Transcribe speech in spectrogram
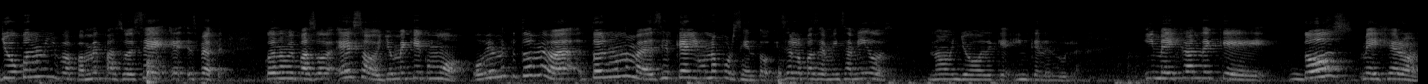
yo cuando mi papá me pasó ese, eh, espérate, cuando me pasó eso, yo me quedé como, obviamente todo me va, todo el mundo me va a decir que el 1%, y se lo pasé a mis amigos, no, yo de que incrédula. Y me dijeron de que, dos me dijeron,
